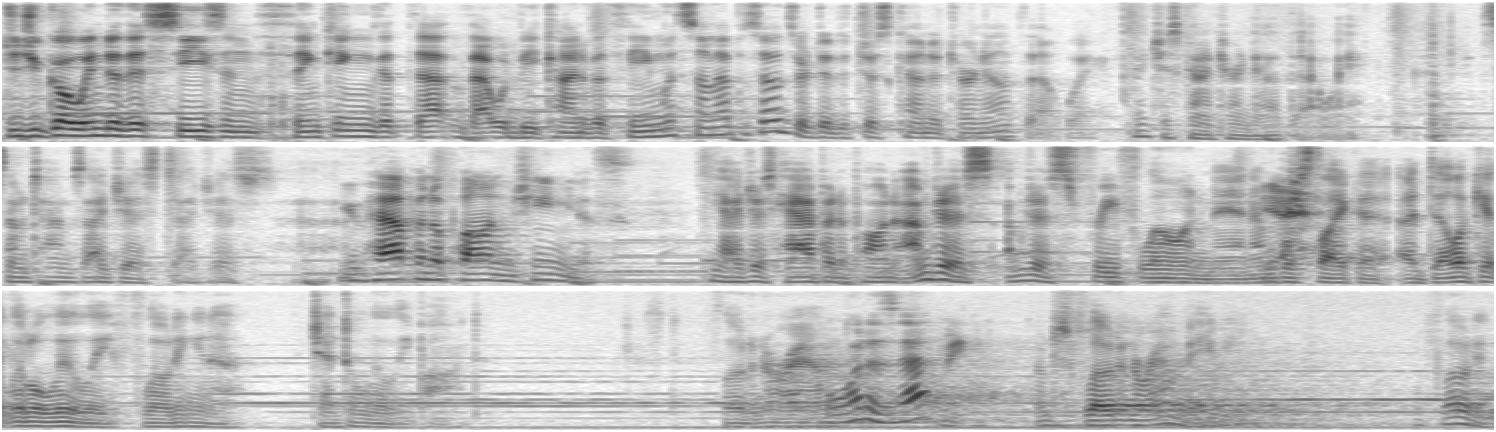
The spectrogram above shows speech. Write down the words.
Did you go into this season thinking that, that that would be kind of a theme with some episodes, or did it just kind of turn out that way? It just kind of turned out that way. Sometimes I just, I just, uh, You happen upon genius. yeah, I just happen upon. I'm just, I'm just free flowing, man. I'm Yeah. just like a, a delicate little lily floating in a gentle lily pond. Just floating around. What does that mean? I'm just floating around, baby. I'm floating.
